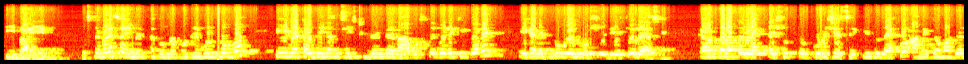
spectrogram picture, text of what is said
টি বাই এম বুঝতে পেরেছ? এই ম্যাথটা তোমরা কোথায় ভুল করবা? এই ম্যাথটা অধিকাংশ স্টুডেন্টরা না বুঝতে পেরে কি করে? এখানে টুয়েলভ বসিয়ে দিয়ে চলে আসে। কারণ তারা তো একটা সূত্র করে এসেছে কিন্তু দেখো, আমি তোমাদের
